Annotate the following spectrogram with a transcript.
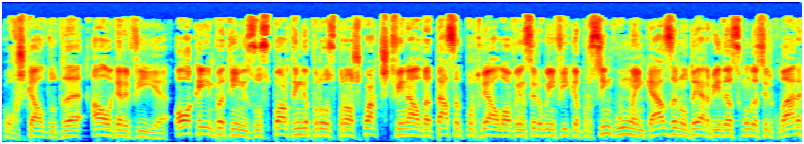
O rescaldo da Algarvia. Hockey em patins, o Sporting apurou-se para os quartos de final da Taça de Portugal ao vencer o Benfica por 5-1 em casa no derby da segunda circular.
